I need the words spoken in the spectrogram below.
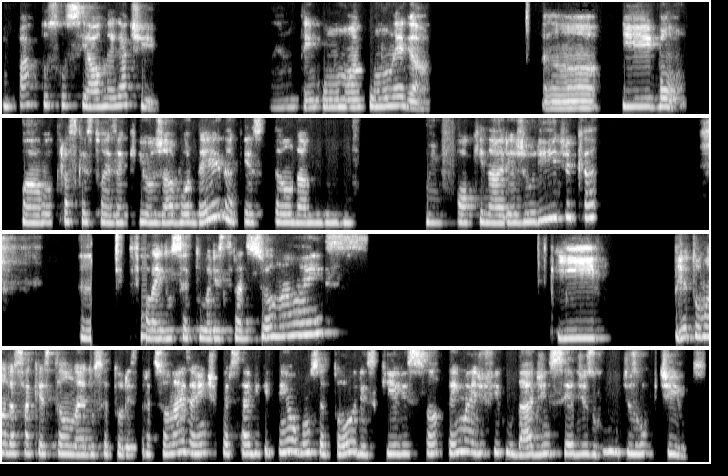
impacto social negativo. Né? Não tem como, não como negar. Uh, e, bom, outras questões aqui eu já abordei, na questão da, do, do enfoque na área jurídica. Uh, falei dos setores tradicionais. E, retomando essa questão né, dos setores tradicionais, a gente percebe que tem alguns setores que eles são, têm mais dificuldade em ser disruptivos.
